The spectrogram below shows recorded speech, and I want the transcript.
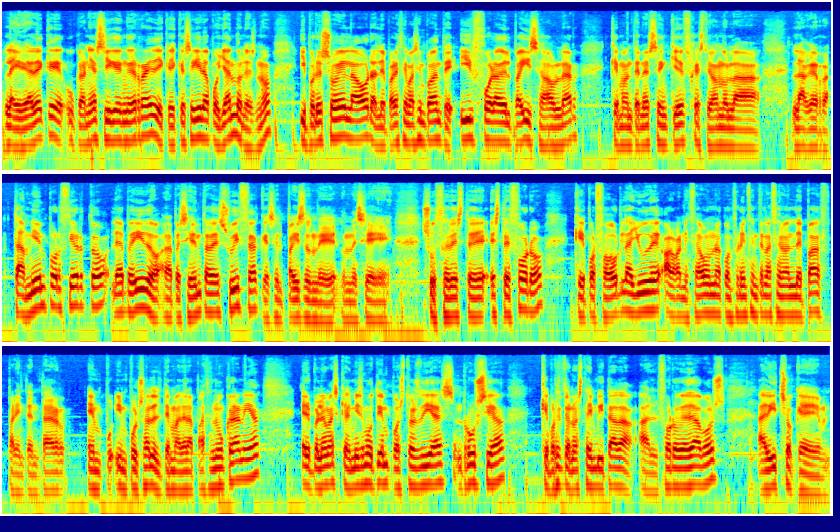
la idea de que Ucrania sigue en guerra y de que hay que seguir apoyándoles, ¿no? Y por eso él ahora le parece más importante ir fuera del país a hablar que mantenerse en Kiev gestionando la, la guerra. También, por cierto, le ha pedido a la presidenta de Suiza, que es el país donde, donde se sucede este, este foro, que por favor le ayude a organizar una conferencia internacional de paz para intentar impu- impulsar el tema de la paz en Ucrania. El problema es que al mismo tiempo estos días Rusia, que por cierto no está invitada al foro de Davos, ha dicho que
